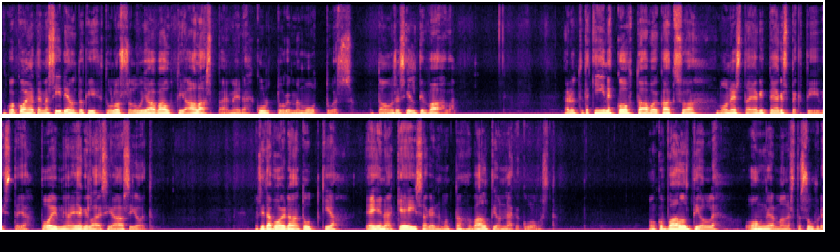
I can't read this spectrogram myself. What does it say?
No koko ajan tämä side on toki tulossa lujaa vauhtia alaspäin meidän kulttuurimme muuttuessa, mutta on se silti vahva. Ja nyt tätä kiinnekohtaa voi katsoa monesta eri perspektiivistä ja poimia erilaisia asioita. No sitä voidaan tutkia, ei enää keisarin, mutta valtion näkökulmasta. Onko valtiolle ongelmallista suhde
